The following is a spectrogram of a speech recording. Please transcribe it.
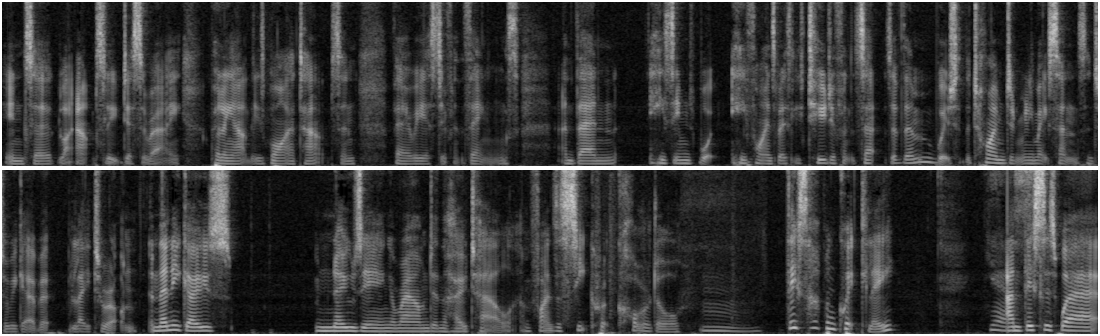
into like absolute disarray, pulling out these wiretaps and various different things. And then he seems what he finds basically two different sets of them, which at the time didn't really make sense until we get a bit later on. And then he goes nosying around in the hotel and finds a secret corridor. Hmm. This happened quickly, Yes. and this is where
